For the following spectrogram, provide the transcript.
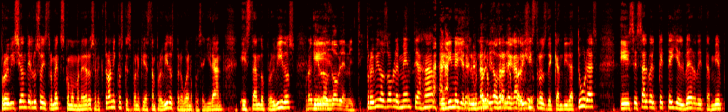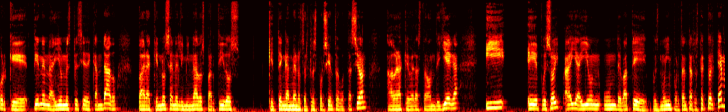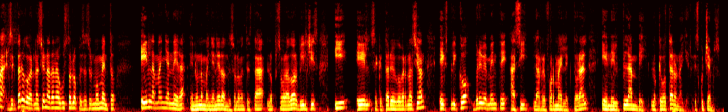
prohibición del uso de instrumentos como monederos electrónicos, que supone que ya están prohibidos, pero bueno, pues seguirán estando prohibidos. Prohibirlos Eh, doblemente. Prohibidos doblemente, ajá. El INE y el tribunal no podrán negar prohibido. registros de candidaturas. Eh, se salva el PT y el Verde también porque tienen ahí una especie de candado para que no sean eliminados partidos que tengan menos del 3% de votación. Habrá que ver hasta dónde llega. Y eh, pues hoy hay ahí un, un debate pues muy importante al respecto del tema. El secretario de Gobernación, Adán Augusto López, hace un momento, en la mañanera, en una mañanera donde solamente está López Obrador, Vilchis y el secretario de Gobernación, explicó brevemente así la reforma electoral en el Plan B, lo que votaron ayer. Escuchemos.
